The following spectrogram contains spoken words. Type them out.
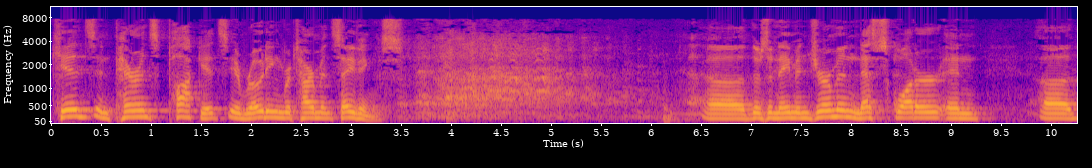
Kids in parents' pockets eroding retirement savings. Uh, there's a name in German, nest squatter, and uh,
